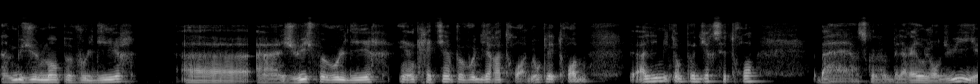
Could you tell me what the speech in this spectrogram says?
un musulman peut vous le dire, un juif peut vous le dire et un chrétien peut vous le dire à 3. Donc les 3, à la limite, on peut dire ces 3, ben, ce qu'on appellerait aujourd'hui,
